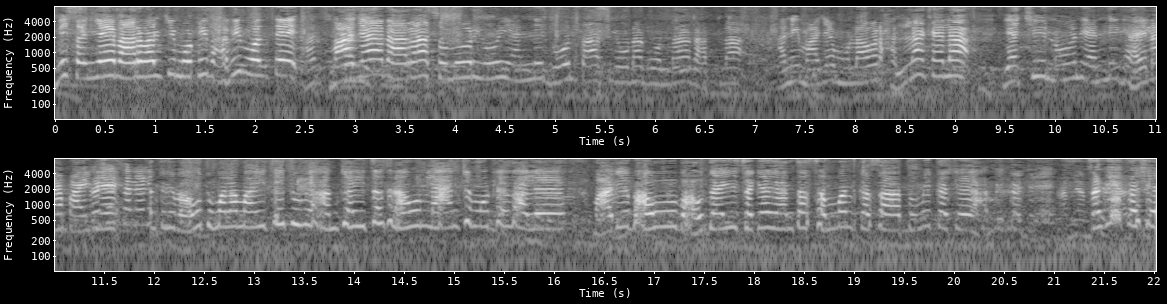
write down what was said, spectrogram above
मी संजय बारवालची मोठी भाभी बोलते. माझ्या दारासमोर येऊन यांनी दोन तास एवढा गोंधळ घातला आणि माझ्या मुलावर हल्ला केला. याची नोंद यांनी घ्यायला पाहिजे. भाऊ तुम्हाला माहिती आहे तुम्ही आमच्या इथंच राहून लहानचे मोठे झाले. माझे भाऊ भाऊजाई सगळे यांचा संबंध कसा? तुम्ही कसे? आम्ही कसे? सगळे कसे?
